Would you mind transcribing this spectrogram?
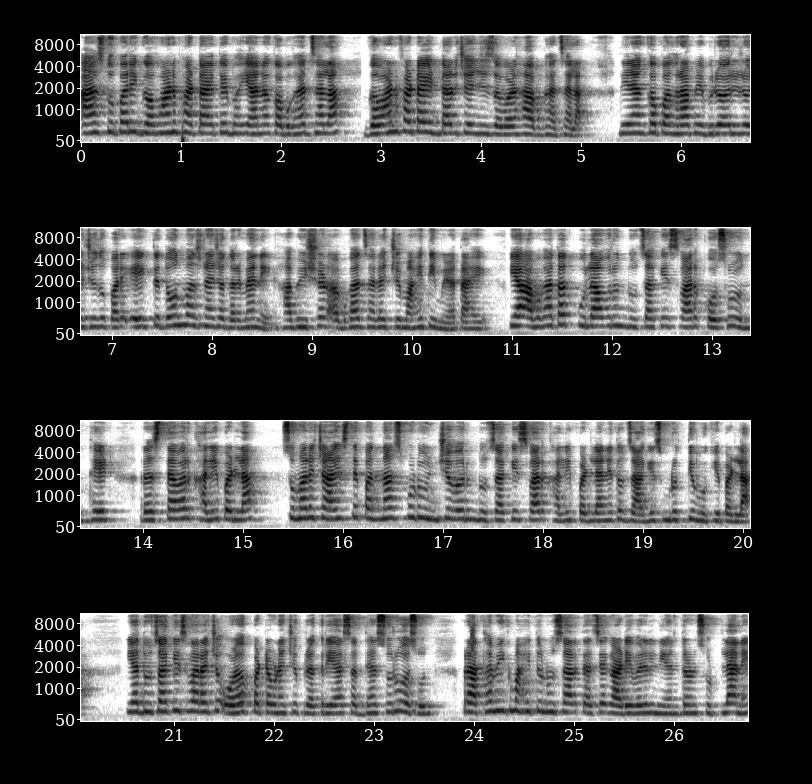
आज दुपारी गव्हाण फाटा येथे भयानक अपघात झाला. गव्हाण फाटा इंटरचेंज जवळ हा अपघात झाला. दिनांक पंधरा फेब्रुवारी रोजी दुपारी एक ते दोन वाजण्याच्या दरम्याने हा भीषण अपघात झाल्याची माहिती मिळत आहे. या अपघातात पुलावरून दुचाकी स्वार कोसळून थेट रस्त्यावर खाली पडला. सुमारे चाळीस ते पन्नास फूट उंचीवरून दुचाकी स्वार खाली पडल्याने तो जागीच मृत्युमुखी पडला. या दुचाकी स्वाराची ओळख पटवण्याची प्रक्रिया सध्या सुरू असून प्राथमिक माहितीनुसार त्याचे गाडीवरील नियंत्रण सुटल्याने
